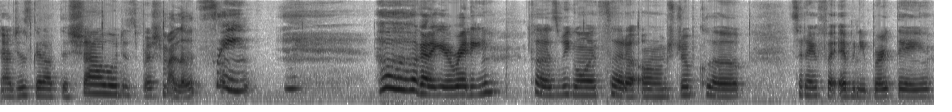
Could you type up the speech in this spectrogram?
I just got off the shower, just brushed my little teeth. I gotta get ready because we going to the um strip club today for Ebony birthday.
